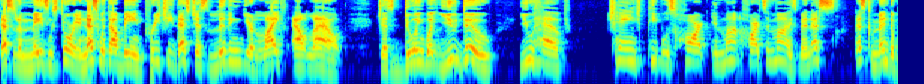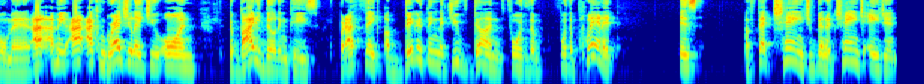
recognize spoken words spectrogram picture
That's an amazing story, and that's without being preachy. That's just living your life out loud, just doing what you do. You have changed people's heart and my hearts and minds, man. That's that's commendable, man. I, I mean, I, I congratulate you on the bodybuilding piece, but I think a bigger thing that you've done for the for the planet is affect change. You've been a change agent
